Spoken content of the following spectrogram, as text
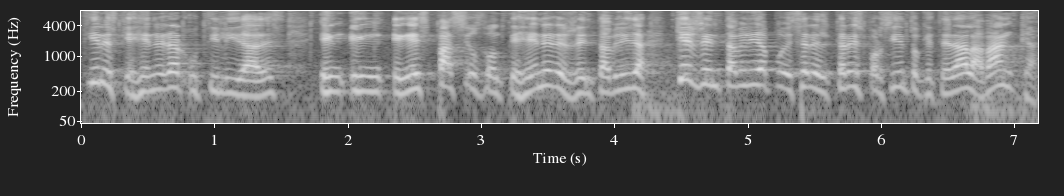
Tienes que generar utilidades en, espacios donde generes rentabilidad. ¿Qué rentabilidad puede ser el 3% que te da la banca?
